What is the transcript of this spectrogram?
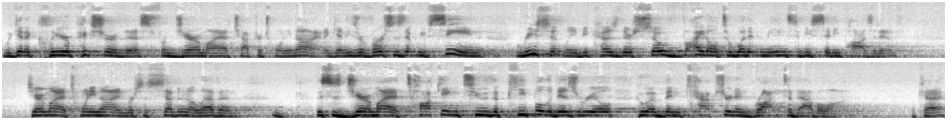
We get a clear picture of this from Jeremiah chapter 29. Again, these are verses that we've seen recently because they're so vital to what it means to be city positive. Jeremiah 29, verses 7 and 11. This is Jeremiah talking to the people of Israel who have been captured and brought to Babylon. Okay?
